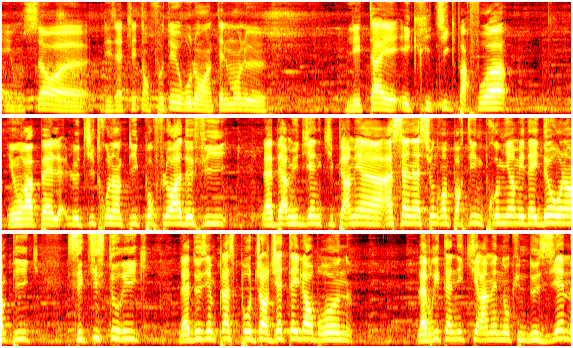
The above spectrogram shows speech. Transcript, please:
Et on sort euh, des athlètes en fauteuil roulant, hein, tellement le, l'état est, critique parfois. Et on rappelle le titre olympique pour Flora Duffy, la Bermudienne qui permet à sa nation de remporter une première médaille d'or olympique. C'est historique. La deuxième place pour Georgia Taylor Brown. La Britannique qui ramène donc une deuxième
